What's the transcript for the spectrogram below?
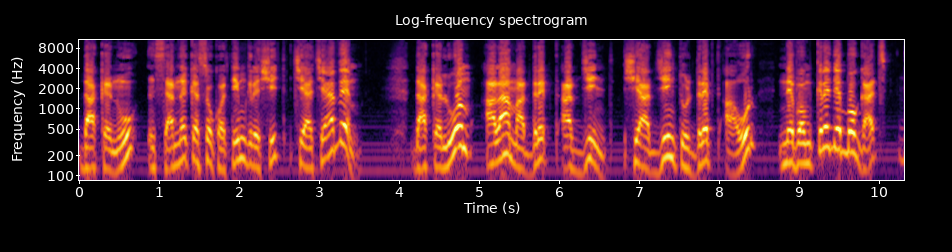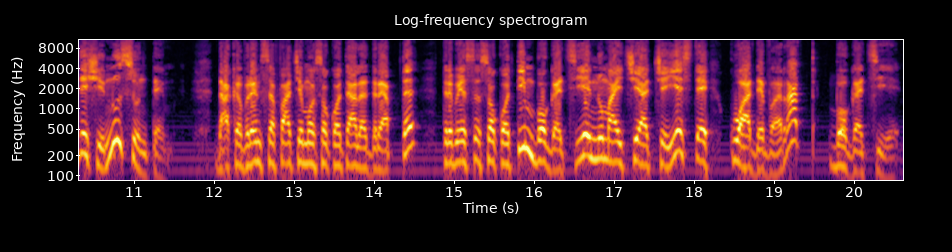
Dacă nu, înseamnă că socotim greșit ceea ce avem. Dacă luăm alama drept argint și argintul drept aur, ne vom crede bogați, deși nu suntem. Dacă vrem să facem o socoteală dreaptă, trebuie să socotim bogăție numai ceea ce este cu adevărat bogăție.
